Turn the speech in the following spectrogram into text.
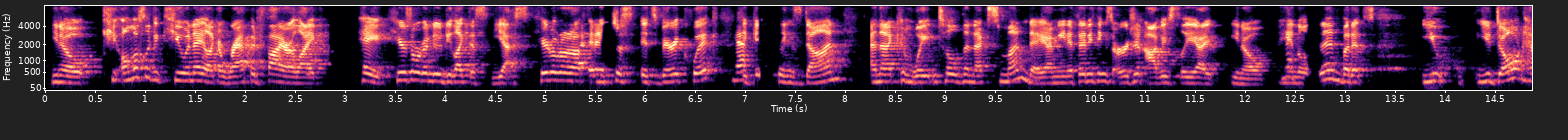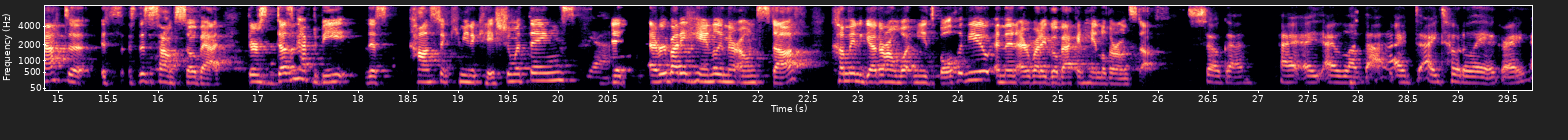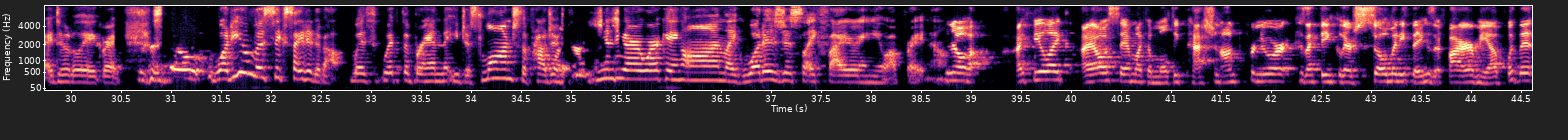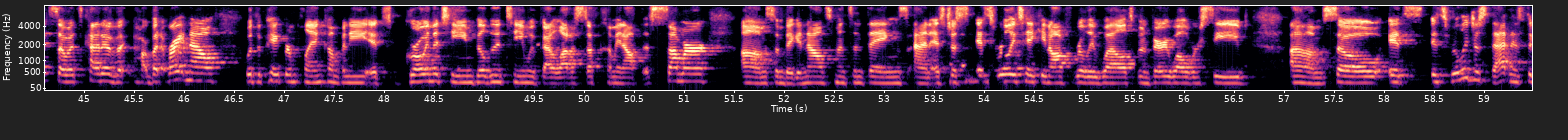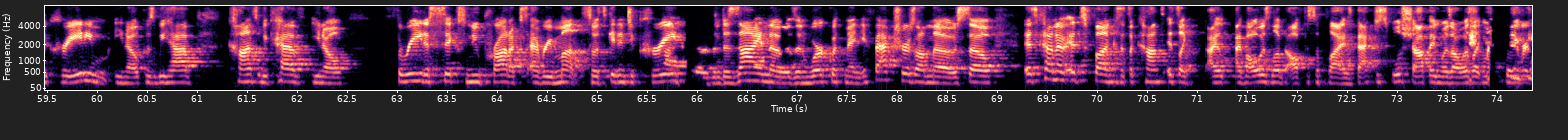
you know almost like a q&a like a rapid fire like hey, here's what we're gonna do. Do you like this? Yes. Here, blah, blah, blah. and it's just it's very quick. Yeah. It gets things done, and then I can wait until the next Monday. I mean, if anything's urgent, obviously I you know handle it then. But it's you you don't have to. It's this sounds so bad. There's doesn't have to be this constant communication with things. Yeah. It's everybody handling their own stuff, coming together on what needs both of you, and then everybody go back and handle their own stuff. So good. I, I, I, love that. I, I totally agree. I totally agree. So, what are you most excited about with with the brand that you just launched, the project oh, that Andy are working on? Like, what is just like firing you up right now? You know, I feel like I always say I'm like a multi-passion entrepreneur because I think there's so many things that fire me up with it. So it's kind of, but right now with the paper and plan company, it's growing the team, building the team. We've got a lot of stuff coming out this summer, um, some big announcements and things, and it's just it's really taking off really well. It's been very well received. Um, so it's it's really just that, and it's the creating, you know, because we have constant, we have you know three to six new products every month. So it's getting to create those and design those and work with manufacturers on those. So it's kind of it's fun because it's a con. It's like I, have always loved office supplies. Back to school shopping was always like my favorite.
